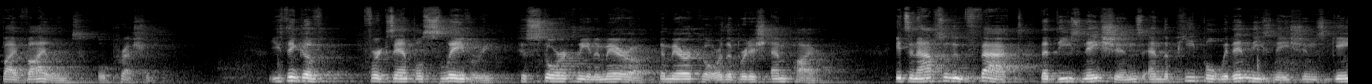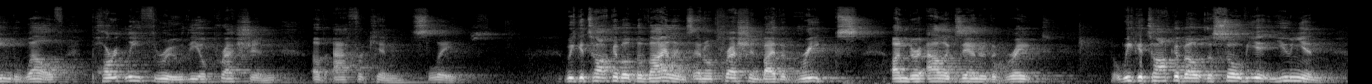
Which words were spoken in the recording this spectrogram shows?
by violent oppression. You think of, for example, slavery historically in America or the British Empire. It's an absolute fact that these nations and the people within these nations gained wealth partly through the oppression of African slaves. We could talk about the violence and oppression by the Greeks under Alexander the Great. We could talk about the Soviet Union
